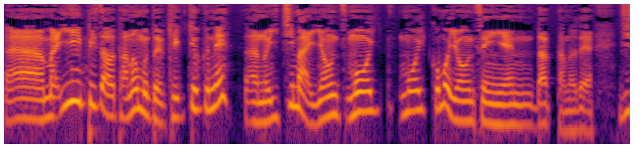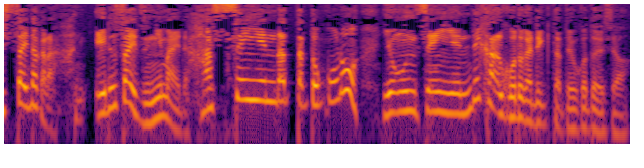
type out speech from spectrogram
あまあ、いいピザを頼むと結局ね、あの、1枚4、もう、もう1個も4000円だったので、実際だから、L サイズ2枚で8000円だったところ、4000円で買うことができたということですよ。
